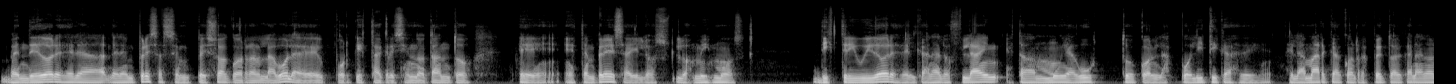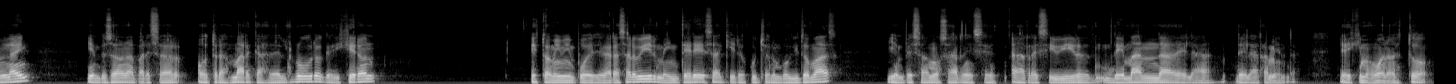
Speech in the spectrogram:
vendedores de la, de la empresa, se empezó a correr la bola de por qué está creciendo tanto eh, esta empresa y los, los mismos distribuidores del canal offline estaban muy a gusto con las políticas de, de la marca con respecto al canal online y empezaron a aparecer otras marcas del rubro que dijeron esto a mí me puede llegar a servir, me interesa, quiero escuchar un poquito más y empezamos a, recibir demanda de la, de la herramienta. Y dijimos, bueno, esto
